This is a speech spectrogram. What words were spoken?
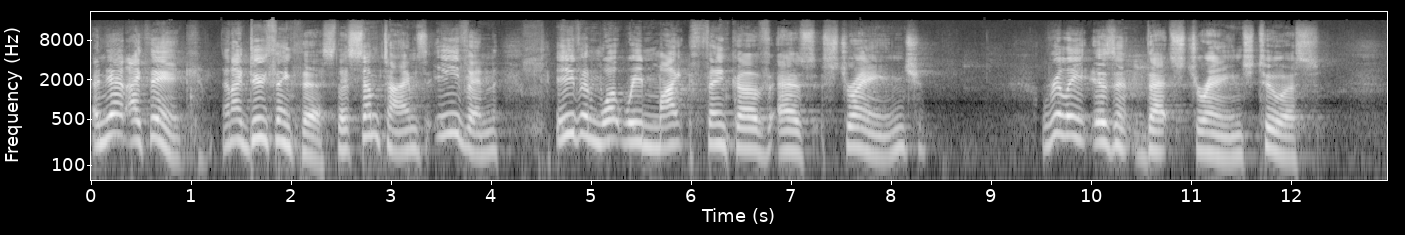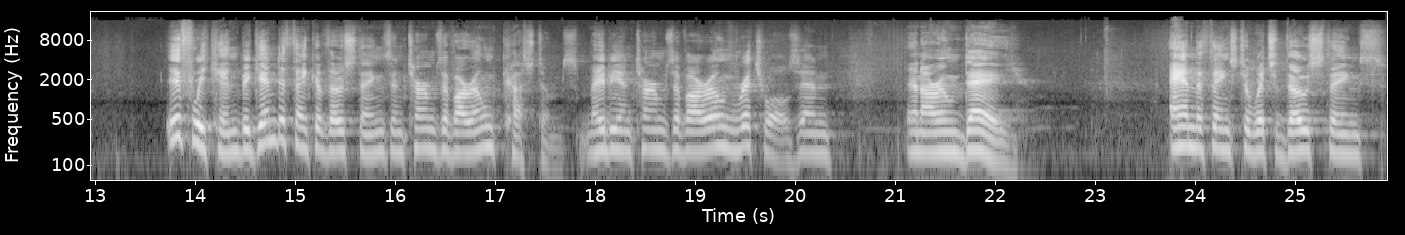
And yet, I think and I do think this that sometimes, even, even what we might think of as strange, really isn't that strange to us if we can begin to think of those things in terms of our own customs, maybe in terms of our own rituals in, in our own day, and the things to which those things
